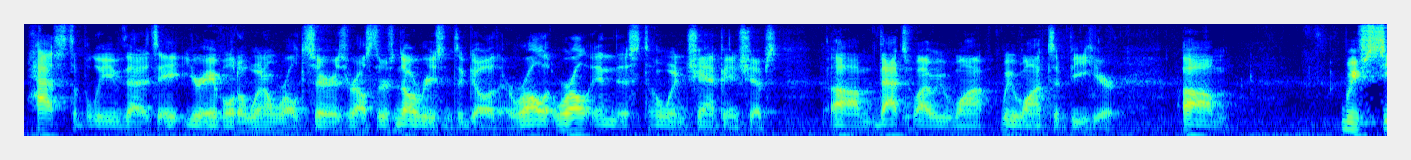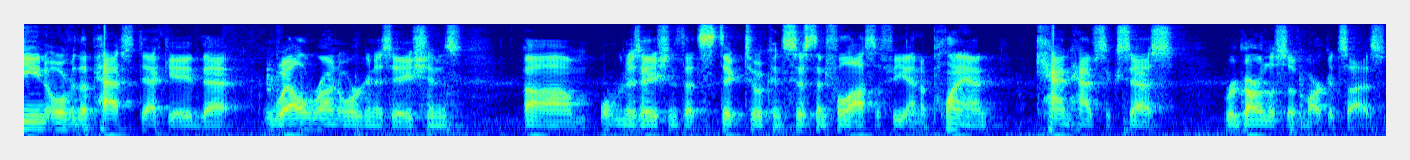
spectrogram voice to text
has to believe that it's a, you're able to win a World Series, or else there's no reason to go there. We're all we're all in this to win championships. Um, that's why we want we want to be here. Um, we've seen over the past decade that well-run organizations, um, organizations that stick to a consistent philosophy and a plan, can have success regardless of market size.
